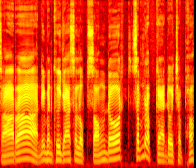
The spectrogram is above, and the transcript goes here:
ซาร่า นี่มันคือยาสลบสองโดสสำหรับแกโดยเฉพาะ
